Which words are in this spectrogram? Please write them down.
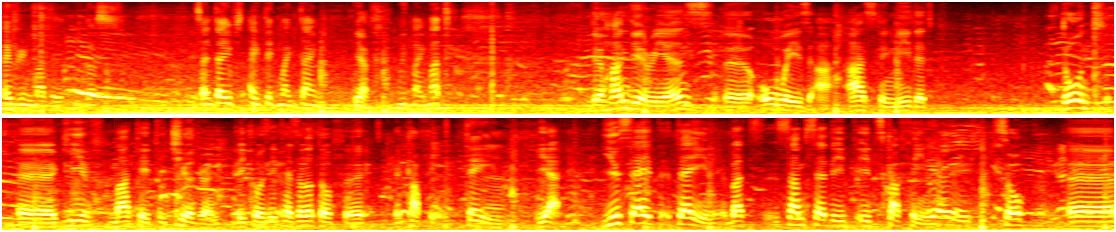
I drink mate because sometimes I take my time Yeah. with my mate. the Hungarians uh, always asking me that don't uh, give mate to children because it has a lot of uh, caffeine. Tay. Yeah, you said tein, but some said it, it's caffeine. Yeah, yeah. So, uh,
